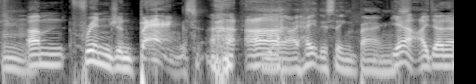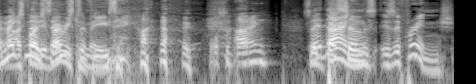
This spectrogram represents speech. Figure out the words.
Hmm. Um, fringe and bangs. uh, yeah, I hate this thing. Bangs. yeah, I don't know. It makes I find no it very sense to confusing. I know. What's a bang? Um, So bangs some- is a fringe.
